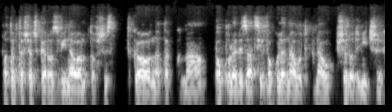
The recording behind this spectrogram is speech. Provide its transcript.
Potem troszeczkę rozwinąłem to wszystko na, tak, na popularyzację w ogóle nauk, nauk przyrodniczych.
